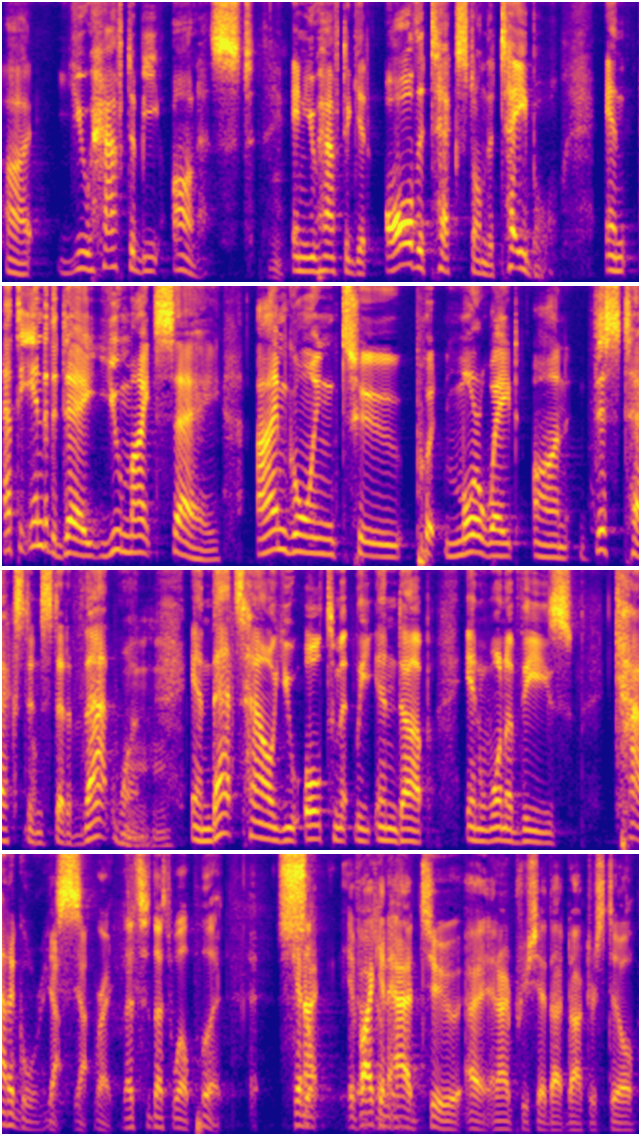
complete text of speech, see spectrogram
uh, you have to be honest mm. and you have to get all the text on the table and at the end of the day, you might say, I'm going to put more weight on this text instead of that one. Mm-hmm. And that's how you ultimately end up in one of these categories. Yeah, yeah, right. That's that's well put. Can so, I if I can add too, and I appreciate that, Dr. Still,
